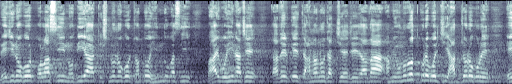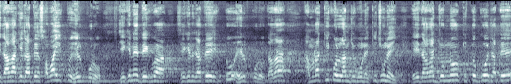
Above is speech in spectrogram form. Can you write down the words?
রেজিনগর, পলাশি, নদিয়া, কৃষ্ণনগর যত হিন্দুবাসী ভাই বহিন আছে, তাদেরকে জানানো যাচ্ছে যে, দাদা, আমি অনুরোধ করে বলছি, হাত জড়ো করে এই দাদাকে যাতে সবাই একটু হেল্প করো। যেখানে দেখবা, সেখানে যাতে একটু হেল্প করো। দাদা, আমরা কি করলাম জীবনে? কিছু নেই। এই দাদার জন্য কৃতজ্ঞ যাতে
